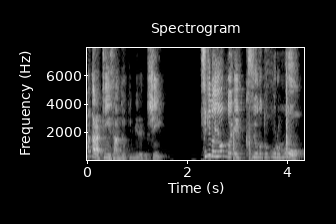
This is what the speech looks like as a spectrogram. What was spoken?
だから t3 乗って見れるし、次の4の x 乗のところも、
